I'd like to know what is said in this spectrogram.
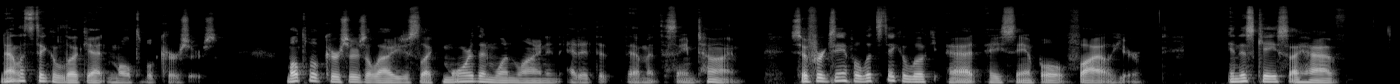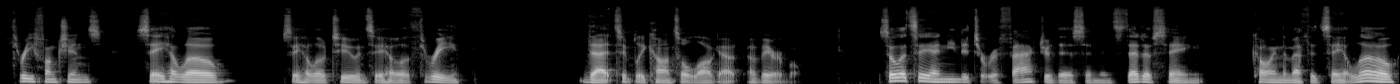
Now let's take a look at multiple cursors. Multiple cursors allow you to select more than one line and edit them at the same time. So for example, let's take a look at a sample file here. In this case, I have three functions, say hello, say hello to, and say hello 3, that simply console log out a variable. So let's say I needed to refactor this, and instead of saying calling the method say hello,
